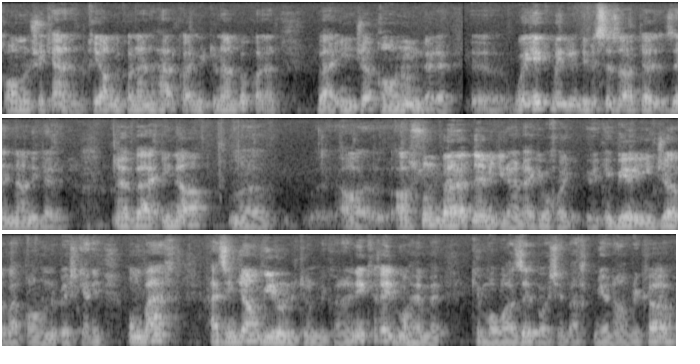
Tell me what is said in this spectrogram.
قانون شکنن خیال می‌کنن هر کاری می‌تونن بکنن و اینجا قانون داره. و یک میلیون دویست هزار زندانی داره. و اینا آسون برات نمی‌گیرن اگه بخوای بیا اینجا و قانون رو بشکنی. اون وقت از اینجا هم بیرونتون می‌کنن. این که خیلی مهمه که مواظب باشین وقت میان آمریکا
